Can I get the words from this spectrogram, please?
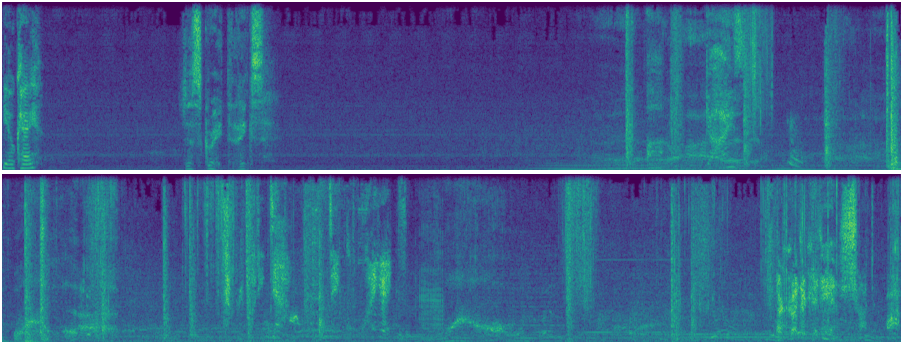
You okay? just great, thanks. Guys? Everybody down. Stay quiet. They're gonna get in. Shut up.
